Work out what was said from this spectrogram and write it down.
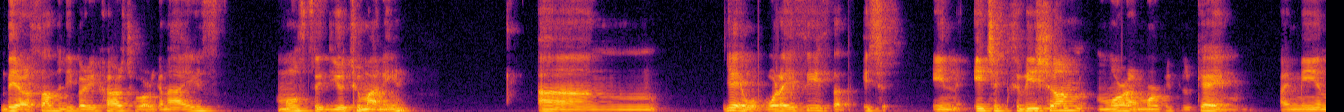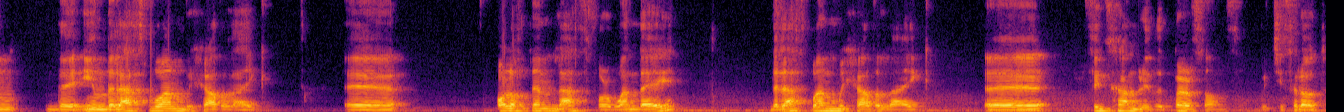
they are sadly very hard to organize, mostly due to money. And yeah, what I see is that each, in each exhibition, more and more people came. I mean, the in the last one we had like uh, all of them last for one day. The last one we had like uh, 600 persons which is a lot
